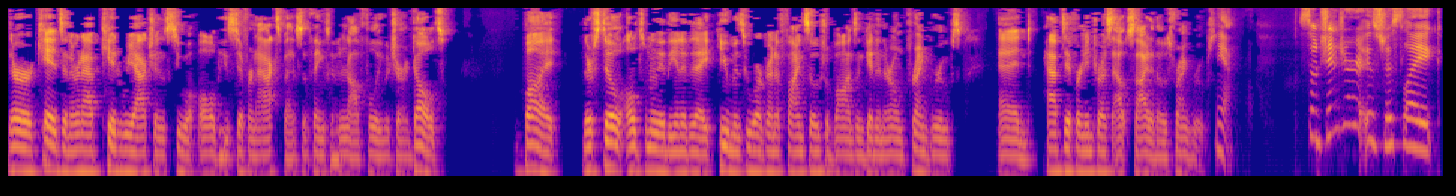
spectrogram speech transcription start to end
There are kids, and they're gonna have kid reactions to all these different aspects of things because they're not fully mature adults. But they're still ultimately, at the end of the day, humans who are gonna find social bonds and get in their own friend groups and have different interests outside of those friend groups. Yeah. So Ginger is just like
